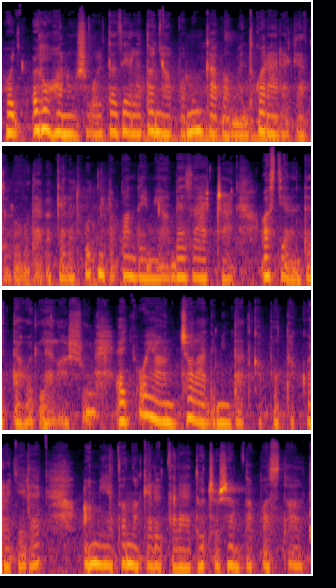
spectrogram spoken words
hogy rohanós volt az élet, anya, apa munkában ment, korán reggeltől óvodába kellett futni. A pandémia, a bezártság azt jelentette, hogy lelassul. Egy olyan családi mintát kapott akkor a gyerek, amilyet annak előtte lehet, hogy sosem tapasztalt,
